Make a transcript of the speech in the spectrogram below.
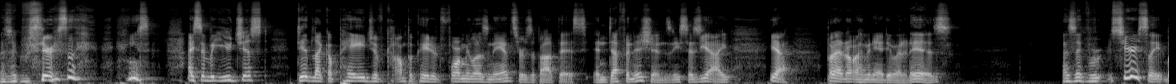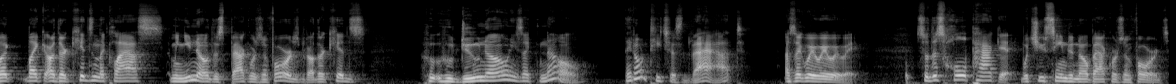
I was like seriously? He's, i said but you just did like a page of complicated formulas and answers about this and definitions. And he says yeah I, yeah but i don't have any idea what it is. I was like, seriously, like, like, are there kids in the class? I mean, you know this backwards and forwards, but are there kids who, who do know? And he's like, no, they don't teach us that. I was like, wait, wait, wait, wait. So this whole packet, which you seem to know backwards and forwards,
